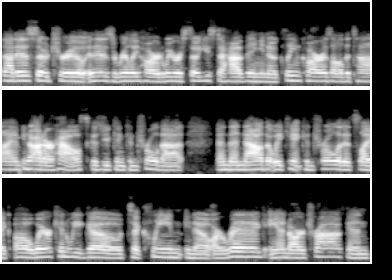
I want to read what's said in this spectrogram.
That is so true. It is really hard. We were so used to having, you know, clean cars all the time, you know, at our house because you can control that. And then now that we can't control it, it's like, oh, where can we go to clean, you know, our rig and our truck? And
